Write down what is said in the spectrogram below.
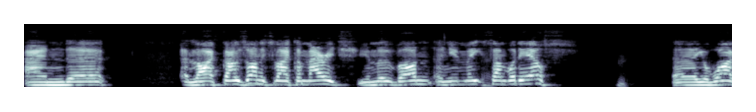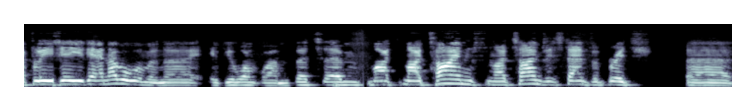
and, uh, life goes on. It's like a marriage. You move on and you meet somebody else. Uh, your wife leaves you, you get another woman uh, if you want one. But um, my my times my times at Stamford Bridge uh,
